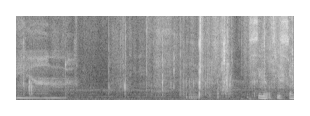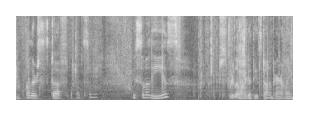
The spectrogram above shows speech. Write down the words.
And let's see, let's use some other stuff. Let's some, use some of these. Just really want to get these done apparently.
